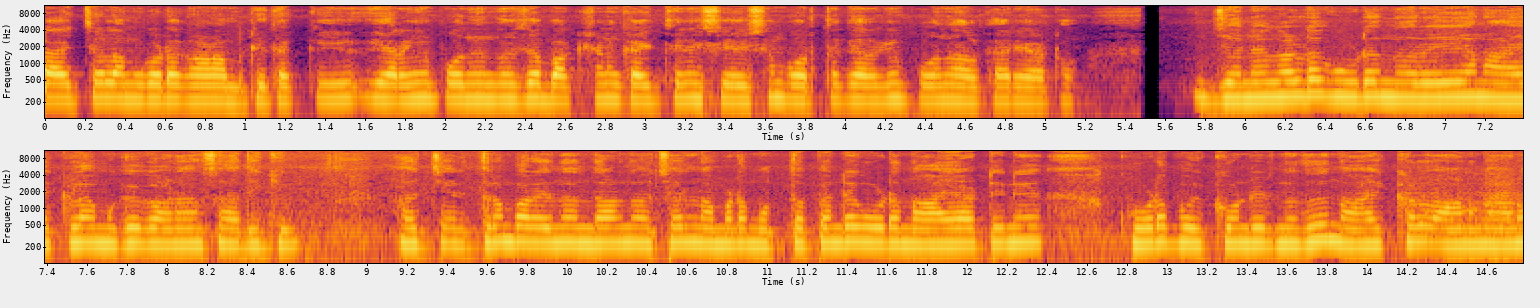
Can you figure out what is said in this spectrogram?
കാഴ്ചകൾ നമുക്കിവിടെ കാണാൻ പറ്റും. ഇതൊക്കെ ഇറങ്ങി പോകുന്നതെന്ന് വെച്ചാൽ ഭക്ഷണം കഴിച്ചതിന് ശേഷം പുറത്തൊക്കെ ഇറങ്ങി പോകുന്ന ആൾക്കാരെ കേട്ടോ. ജനങ്ങളുടെ കൂടെ നിറയെ നായ്ക്കളെ നമുക്ക് കാണാൻ സാധിക്കും. അത് ചരിത്രം പറയുന്നത് എന്താണെന്ന് വെച്ചാൽ നമ്മുടെ മുത്തപ്പന്റെ കൂടെ നായാട്ടിന് കൂടെ പോയിക്കൊണ്ടിരുന്നത് നായ്ക്കൾ ആണെന്നാണ്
